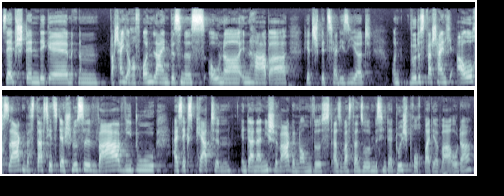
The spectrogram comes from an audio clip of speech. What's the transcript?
Selbstständige mit einem wahrscheinlich auch auf Online-Business-Owner, Inhaber jetzt spezialisiert. Und würdest wahrscheinlich auch sagen, dass das jetzt der Schlüssel war, wie du als Expertin in deiner Nische wahrgenommen wirst. Also was dann so ein bisschen der Durchbruch bei dir war, oder?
